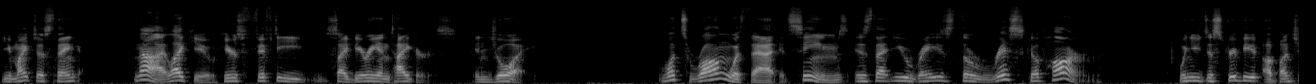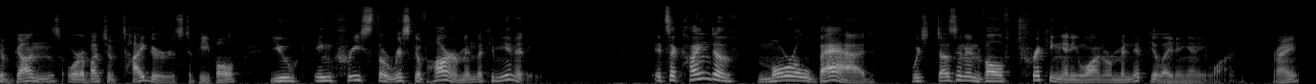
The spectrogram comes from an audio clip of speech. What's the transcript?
You might just think, nah, I like you. Here's 50 Siberian tigers. Enjoy. What's wrong with that, it seems, is that you raise the risk of harm. When you distribute a bunch of guns or a bunch of tigers to people, you increase the risk of harm in the community. It's a kind of moral bad which doesn't involve tricking anyone or manipulating anyone, right?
